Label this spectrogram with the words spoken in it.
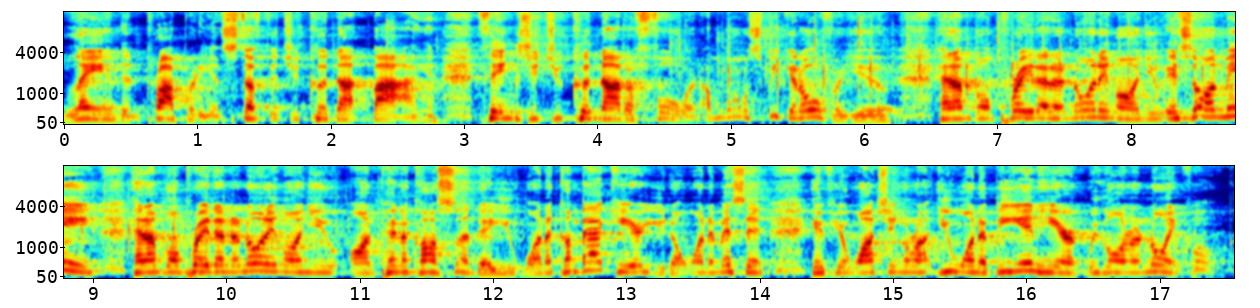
land and property and stuff that you could not buy and things that you could not afford. I'm going to speak it over you and I'm going to pray that anointing on you. It's on me and I'm going to pray that anointing on you on Pentecost Sunday. You want to come back here, you don't want to miss it. If you're watching around, you want to be in here, we're going to anoint folk.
